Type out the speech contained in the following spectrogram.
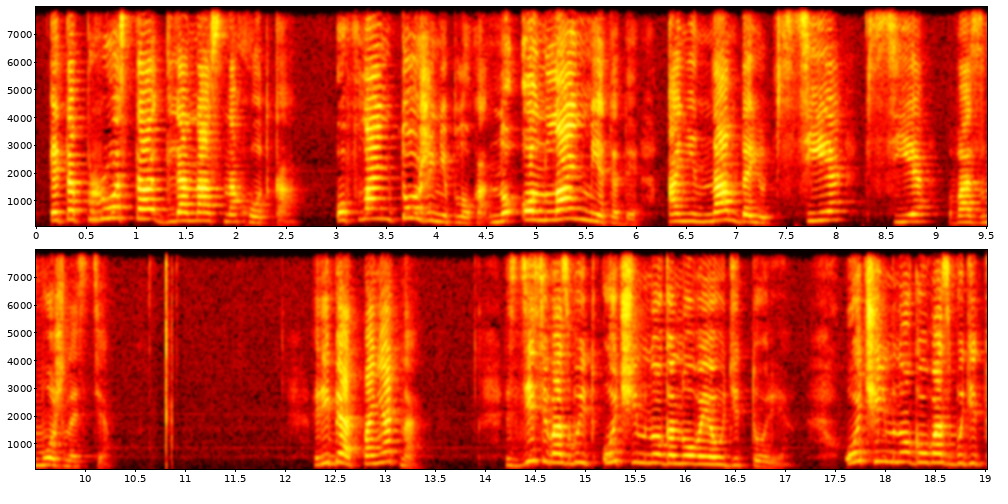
– это просто для нас находка. Оффлайн тоже неплохо, но онлайн методы, они нам дают все-все возможности. Ребят, понятно? Здесь у вас будет очень много новой аудитории. Очень много у вас будет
